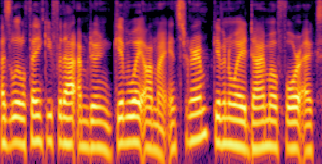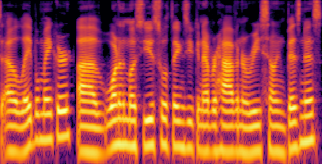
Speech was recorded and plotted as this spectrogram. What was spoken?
as a little thank you for that, I'm doing a giveaway on my Instagram, giving away a Dymo 4XL label maker. Uh, one of the most useful things you can ever have in a reselling business.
